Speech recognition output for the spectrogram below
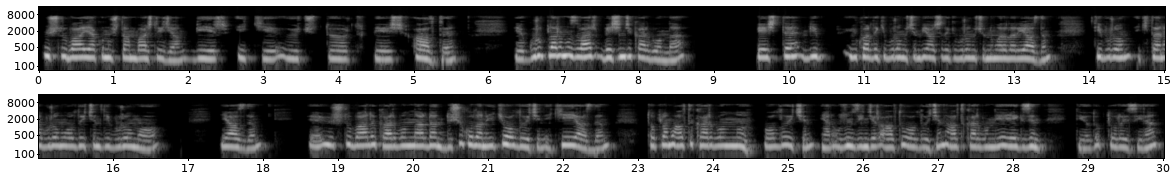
Üçlü bağa yakın uçtan başlayacağım. 1, 2, 3, 4, 5, 6. E, gruplarımız var. 5. karbonda. 5'te bir yukarıdaki brom için bir aşağıdaki brom için numaraları yazdım. Dibrom iki tane brom olduğu için dibromo yazdım. E, üçlü bağlı karbonlardan düşük olanı 2 olduğu için 2'yi yazdım. Toplam 6 karbonlu olduğu için yani uzun zincir 6 olduğu için 6 karbonluya hegzin diyorduk. Dolayısıyla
